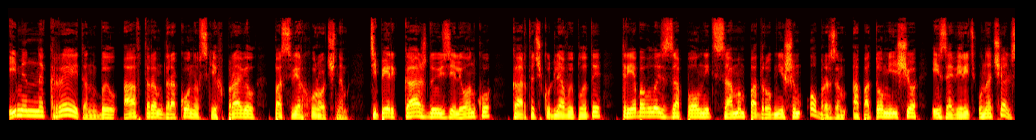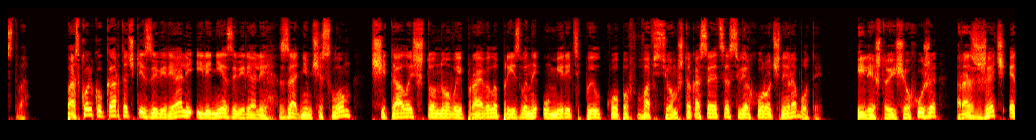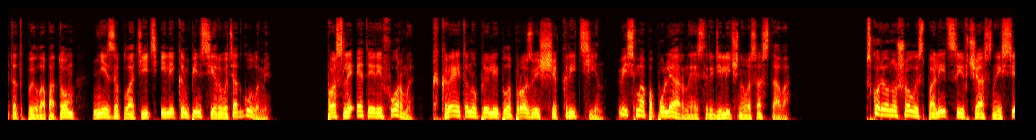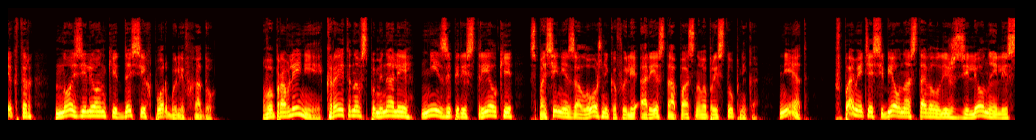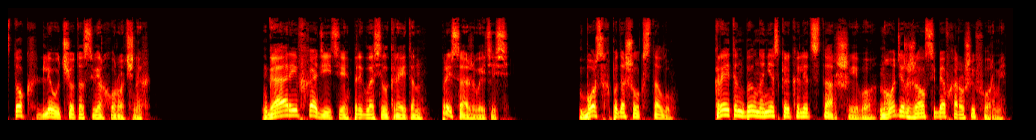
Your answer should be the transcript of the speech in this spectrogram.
Именно Крейтон был автором драконовских правил по сверхурочным. Теперь каждую зеленку, карточку для выплаты, требовалось заполнить самым подробнейшим образом, а потом еще и заверить у начальства. Поскольку карточки заверяли или не заверяли задним числом, считалось, что новые правила призваны умерить пыл копов во всем, что касается сверхурочной работы. Или, что еще хуже, разжечь этот пыл, а потом не заплатить или компенсировать отгулами. После этой реформы к Крейтону прилипло прозвище «кретин», весьма популярное среди личного состава. Вскоре он ушел из полиции в частный сектор, но зеленки до сих пор были в ходу. В управлении Крейтона вспоминали не из-за перестрелки, спасения заложников или ареста опасного преступника. Нет, в память о себе он оставил лишь зеленый листок для учета сверхурочных. «Гарри, входите», — пригласил Крейтон. «Присаживайтесь». Босх подошел к столу. Крейтон был на несколько лет старше его, но держал себя в хорошей форме.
